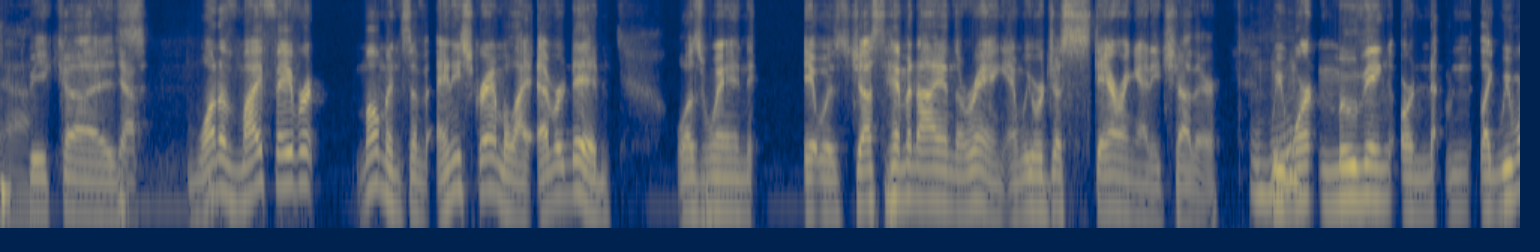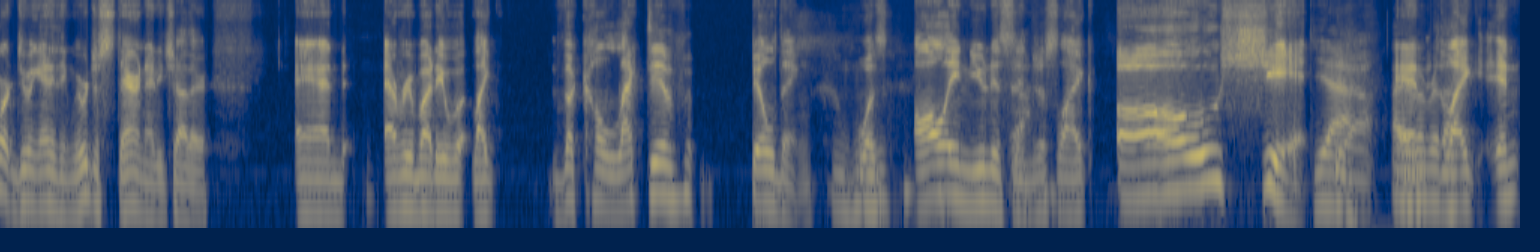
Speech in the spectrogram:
Yeah, because Yeah. one of my favorite moments of any scramble I ever did was when it was just him and I in the ring, and we were just staring at each other we Mhm. weren't moving or n- like we weren't doing anything we were just staring at each other and everybody like the collective building Mhm. was all in unison Yeah. just like oh shit yeah, I and remember that. like in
